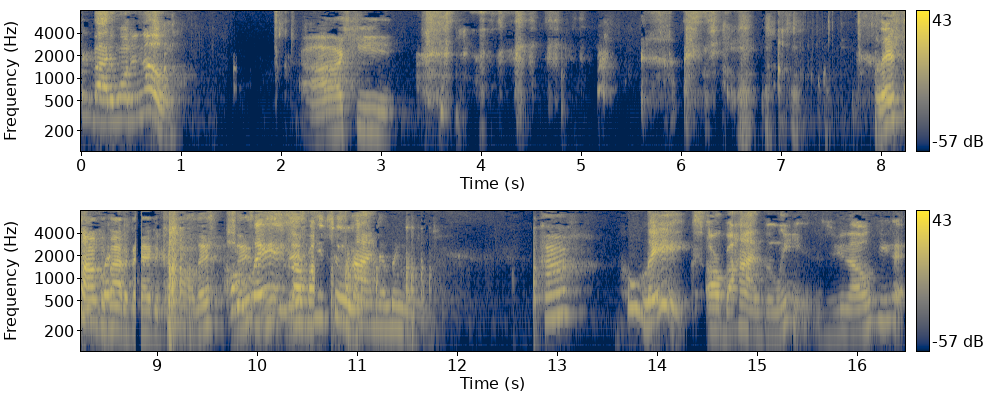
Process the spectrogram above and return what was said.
everybody want to know. Ah, shit. Let's talk about it, baby. Come on, let's Who let's legs get, are let's get to it. behind the lens? Huh? Who legs are behind the lens? You know, he had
